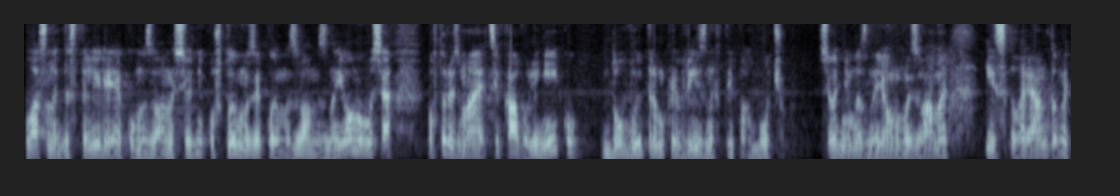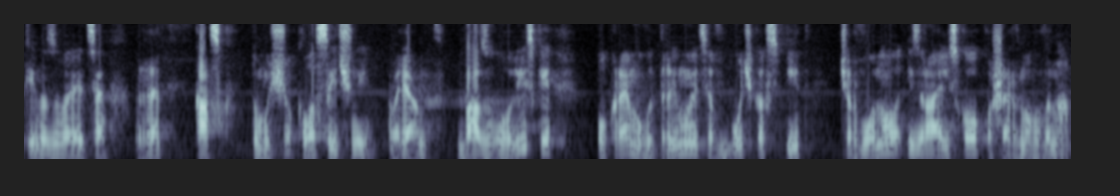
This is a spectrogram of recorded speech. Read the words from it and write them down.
Власне, дистилерія, яку ми з вами сьогодні куштуємо, з якою ми з вами знайомимося, повторюсь, має цікаву лінійку до витримки в різних типах бочок. Сьогодні ми знайомимося з вами із варіантом, який називається Red Cask, тому що класичний варіант базового віскі окремо витримується в бочках з-під червоного ізраїльського кошерного вина.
